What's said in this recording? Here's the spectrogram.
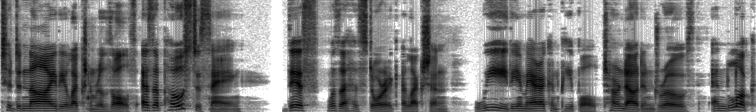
to deny the election results, as opposed to saying, this was a historic election. We, the American people, turned out in droves, and look,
